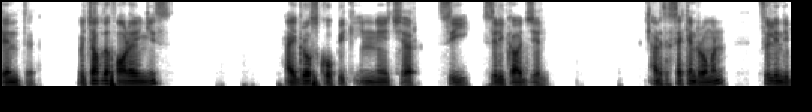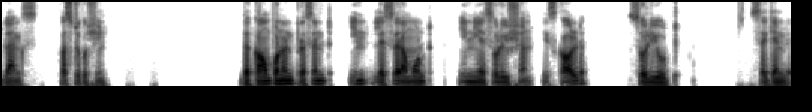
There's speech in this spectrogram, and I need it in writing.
Tenth. Which of the following is hygroscopic in nature? C. Silica gel. At the second Roman, fill in the blanks. First question. The component present in lesser amount in a solution is called solute. Second,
